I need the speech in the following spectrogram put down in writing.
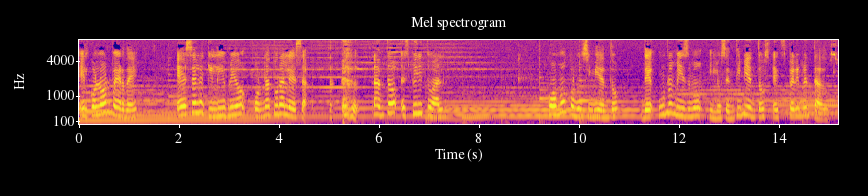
El color verde es el equilibrio por naturaleza, tanto espiritual como conocimiento de uno mismo y los sentimientos experimentados.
